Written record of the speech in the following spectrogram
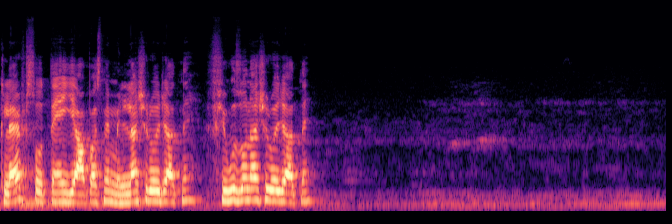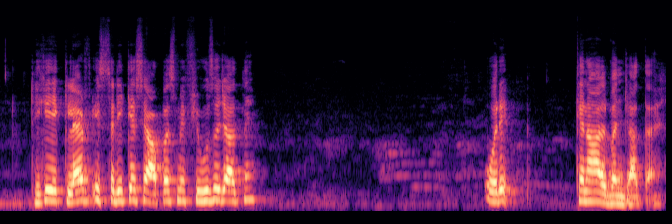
क्लेफ्ट्स होते हैं, ये आपस में मिलना शुरू हो जाते हैं फ्यूज़ होना शुरू हो जाते हैं। ठीक है, ये क्लेफ्ट इस तरीके से आपस में फ्यूज़ हो जाते हैं और एक कैनाल बन जाता है।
